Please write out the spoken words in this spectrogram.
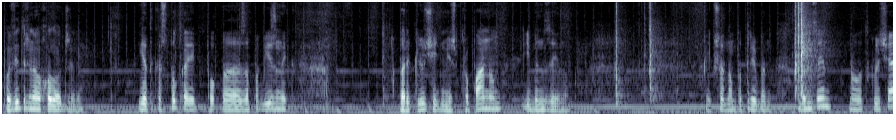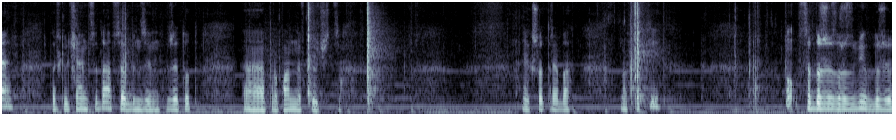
Повітряне охолодження. Є така штука, як е, запобіжник переключень між пропаном і бензином. Якщо нам потрібен бензин, ми от включаємо, переключаємо сюди, все бензин. Вже тут е, пропан не включиться. Якщо треба навпаки, ну, все дуже зрозуміло, дуже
